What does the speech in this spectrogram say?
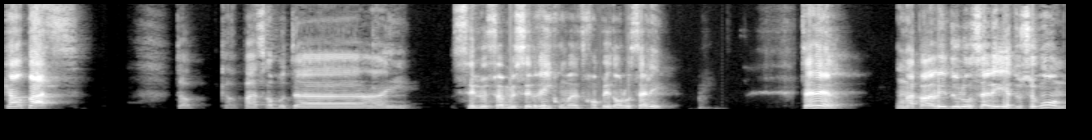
Karpas. Top. Karpas Rabotai, c'est le fameux céleri qu'on va tremper dans l'eau salée. C'est-à-dire, on a parlé de l'eau salée il y a deux secondes.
